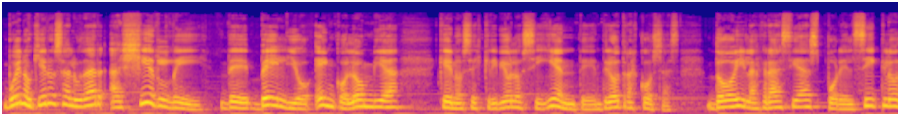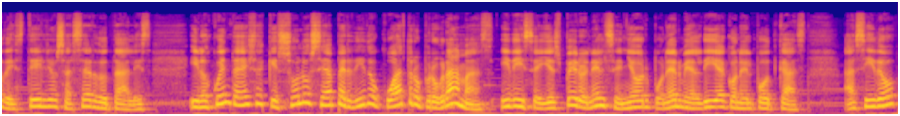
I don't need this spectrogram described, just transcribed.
Bueno, quiero saludar a Shirley de Bello, en Colombia, que nos escribió lo siguiente, entre otras cosas. Doy las gracias por el ciclo de estellos sacerdotales. Y nos cuenta ella que solo se ha perdido cuatro programas. Y dice, y espero en el Señor ponerme al día con el podcast. Ha sido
